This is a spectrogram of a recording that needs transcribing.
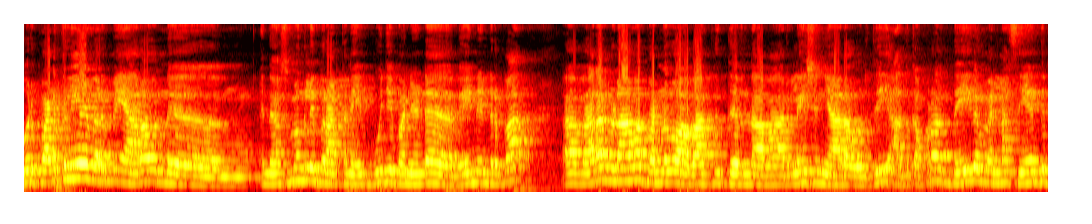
ஒரு படத்துலேயே வருமே யாரோ ஒன்று இந்த சுமங்கலி பிரார்த்தனை பூஜை பண்ணிட்டு வேணுன்றப்பா வர விடாமல் பண்ணுவா. வார்த்தை தெரிந்தாவா ரிலேஷன் யாரோ ஒருத்தி. அதுக்கப்புறம் தெய்வம் எல்லாம் சேர்ந்து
